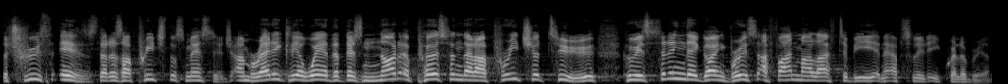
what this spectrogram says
the truth is that as I preach this message, I'm radically aware that there's not a person that I preach it to who is sitting there going, Bruce, I find my life to be in absolute equilibrium.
